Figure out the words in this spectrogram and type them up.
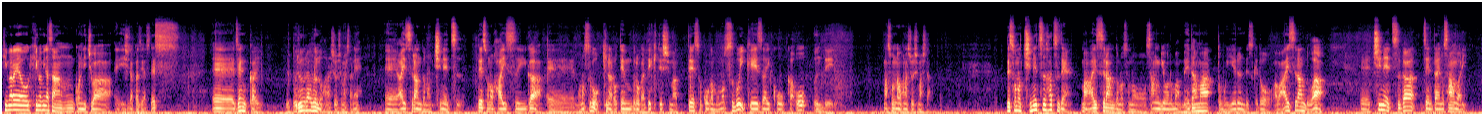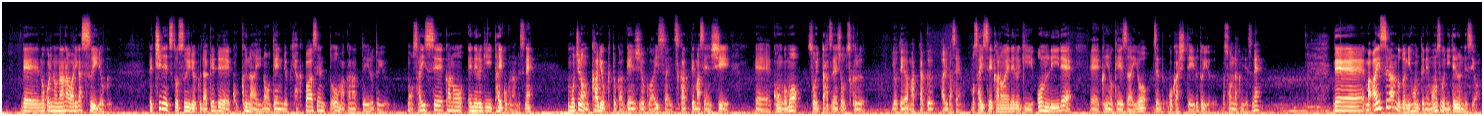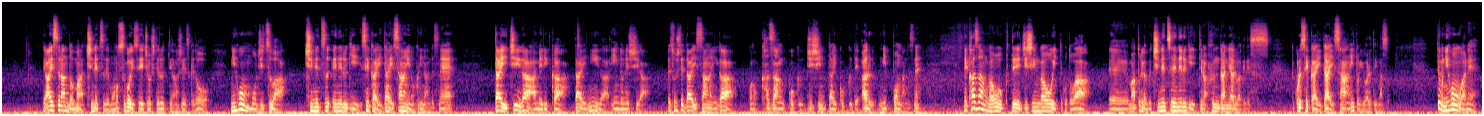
ヒマラヤをお聞きの皆さん、こんにちは。石田和康です。えー前回、ブルーラグーンのお話をしましたね。えーアイスランドの地熱で、その排水が、えーものすごい大きな露天風呂ができてしまって、そこがものすごい経済効果を生んでいる。まあ、そんなお話をしました。でその地熱発電、まあ、アイスランドのその産業のまあ目玉とも言えるんですけどアイスランドは、えー地熱が全体の3割で残りの7割が水力。で地熱と水力だけで国内の電力100%を賄っているというもう再生可能エネルギー大国なんですね。もちろん火力とか原子力は一切使ってませんし、えー今後もそういった発電所を作る予定は全くありません。もう再生可能エネルギーオンリーで、えー国の経済を全部動かしているという、まあそんな国ですね。で、まあ、アイスランドと日本ってねものすごい似てるんですよ。でアイスランドまあ地熱でものすごい成長してるっていう話ですけど日本も実は地熱エネルギー世界第3位の国なんですね。第1位がアメリカ第2位がインドネシアでそして第3位がこの火山国地震大国である日本なんですね。で火山が多くて地震が多いってことは、えーまあ、とにかく地熱エネルギーっていうのはふんだんにあるわけです。これ世界第3位と言われています。でも日本はね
